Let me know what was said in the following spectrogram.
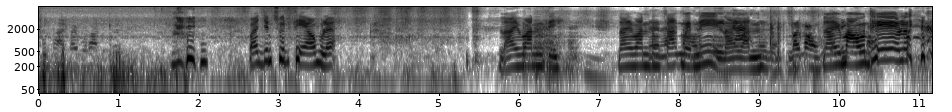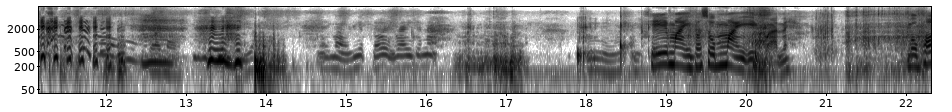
คุณถ่ายไปบ่ทัน ไปจนชุดแถวหมดแล้วรายวันติรายวันต้องตักแบบนี้รายวันลายเมาลายเมาเทเลยลายเมาไอ้หมาเรียบร้อยไว้กันนะอืมเทใหม่ผสมใหม่อีกบาทนี่บ่พอ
